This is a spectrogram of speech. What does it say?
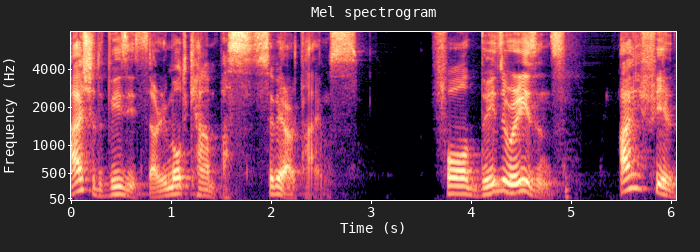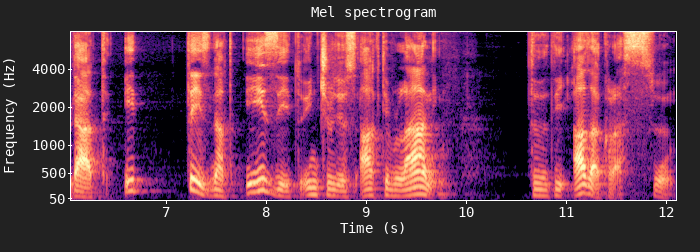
I should visit the remote campus several times. For these reasons, I feel that it is not easy to introduce active learning to the other class soon.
